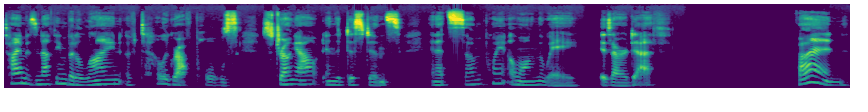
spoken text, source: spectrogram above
time is nothing but a line of telegraph poles strung out in the distance, and at some point along the way is our death. Fun!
